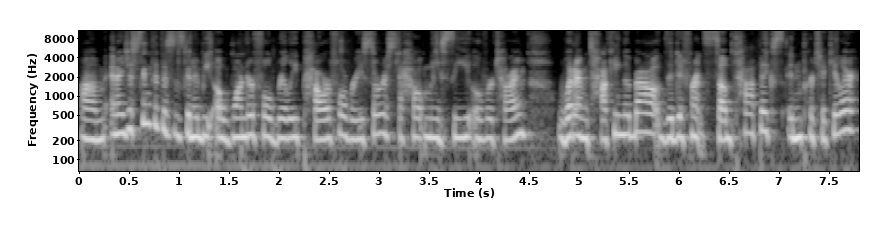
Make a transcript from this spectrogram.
Um, and I just think that this is going to be a wonderful, really powerful resource to help me see over time what I'm talking about, the different subtopics in particular.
